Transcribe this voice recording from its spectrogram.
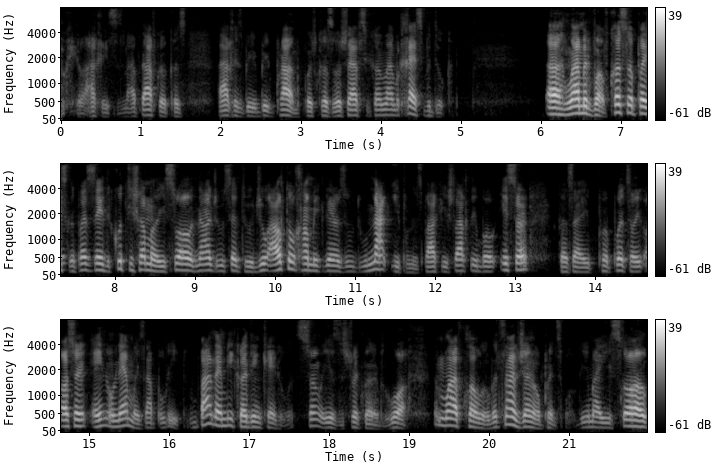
Okay, lachis is lav dafka because lachis be a big problem. Because Roshafsi kan lam ches beduk. Uh, Lamed Vav. Pesach. The Pesach say the Kuti Shama Yisrael. Naju said to a Jew, "Alto chamik there is who do not eat from this baki. Shlachli bo because I put, put something usher ain't no name is not believed. Vada mikra din kedu. It certainly is a strict letter of the law. I'm lav klalu, but it's not a general principle. Dima Yisrael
